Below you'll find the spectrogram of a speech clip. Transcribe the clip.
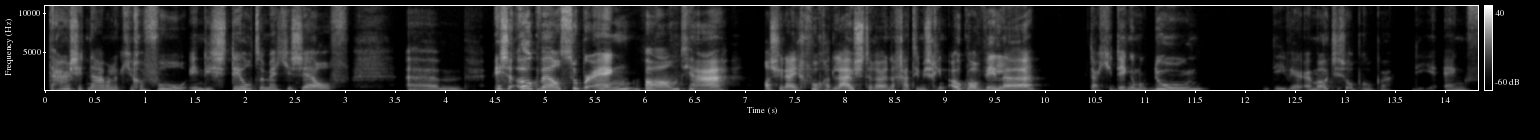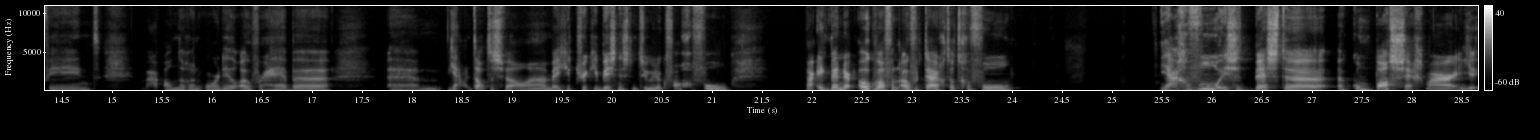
Daar zit namelijk je gevoel. In die stilte met jezelf. ehm, is ook wel super eng. Want ja, als je naar je gevoel gaat luisteren, dan gaat hij misschien ook wel willen dat je dingen moet doen die weer emoties oproepen. Die je eng vindt, waar anderen een oordeel over hebben. Ehm, ja, dat is wel een beetje tricky business natuurlijk van gevoel. Maar ik ben er ook wel van overtuigd dat gevoel. Ja, gevoel is het beste uh, kompas, zeg maar. Je,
